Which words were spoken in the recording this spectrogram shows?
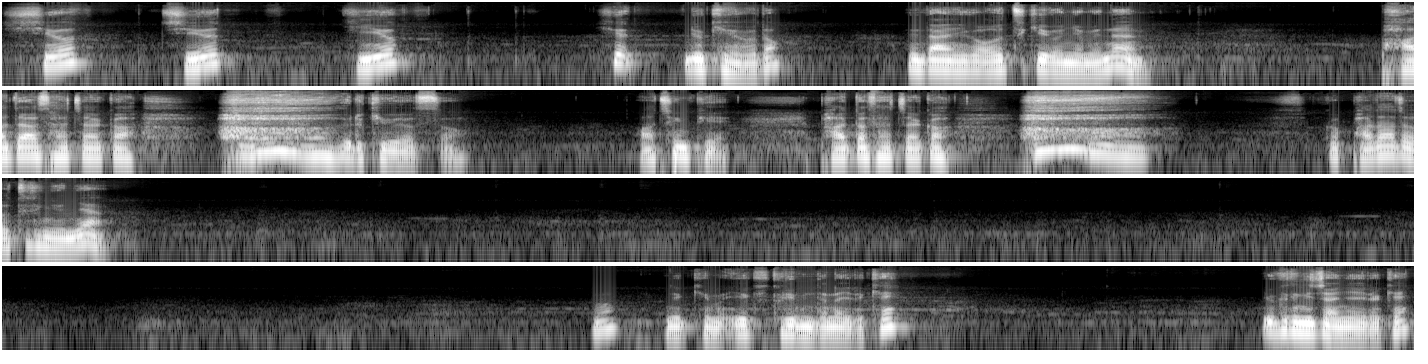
시옷, 지읒, 기역, 흣 이렇게 외우거든. 근데 난 이거 어떻게 외웠냐면은 바다 사자가 하 이렇게 외웠어. 아 창피해. 바다 사자가 하. 그 바다 사자 어떻게 생겼냐? 응? 이렇게 이렇게 그리면 되나 이렇게? 이렇게 생기지 않냐 이렇게?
